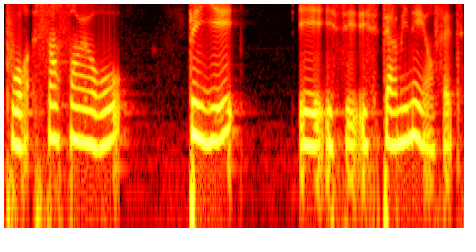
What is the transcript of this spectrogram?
pour 500 euros, payé et, c'est terminé en fait.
